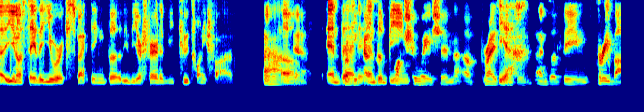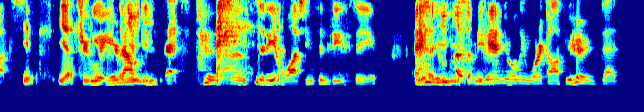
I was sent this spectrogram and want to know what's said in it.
you know say that you were expecting the your fare to be 225 Uh-huh, um yeah. and then it ends up being fluctuation of prices, Yeah. it ends up being three bucks. yes yeah three You're, months you're Then now you- you- in debt to the city Yeah. of Washington D.C. And you- you, must 70 manually work off your debt.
